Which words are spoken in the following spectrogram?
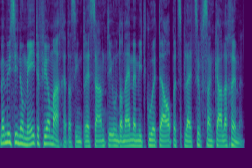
Man müsse noch mehr dafür machen, dass interessante Unternehmen mit guten Arbeitsplätzen auf St. Gallen kommen.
